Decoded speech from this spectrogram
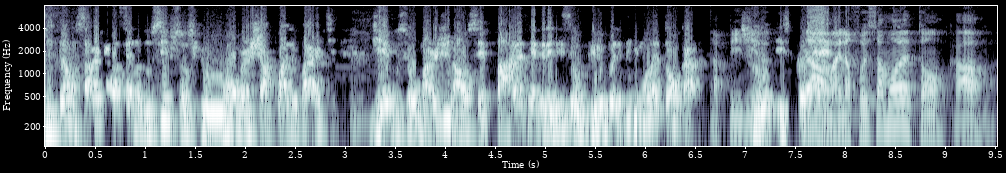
Então, sabe aquela cena dos Simpsons que o Homer chacoalha o Bart? Diego, seu marginal, você para de agredir seu filho pra ele pedir moletom, cara. Tá pedindo. Isso- isso não, é- mas não foi só moletom, calma.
